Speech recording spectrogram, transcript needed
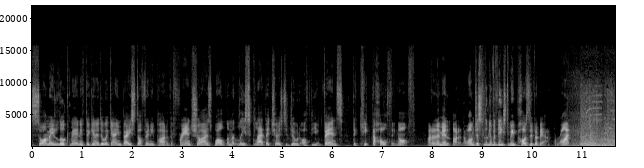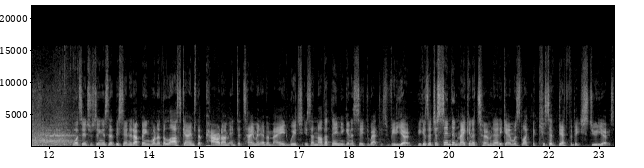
So I mean, look man, if they're going to do a game based off any part of the franchise, well, I'm at least glad they chose to do it off the events that kicked the whole thing off. I don't know man, I don't know, I'm just looking for things to be positive about, alright? What's interesting is that this ended up being one of the last games that Paradigm Entertainment ever made, which is another theme you're going to see throughout this video, because it just seemed that making a Terminator game was like the kiss of death for these studios.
